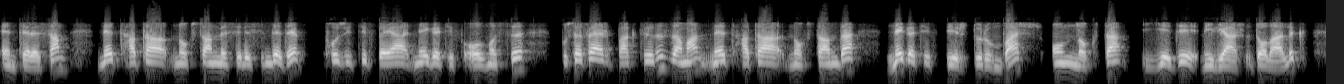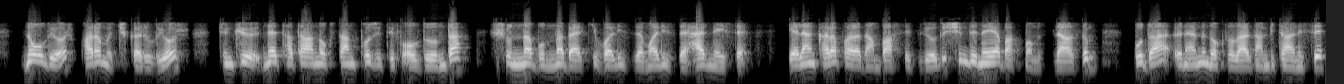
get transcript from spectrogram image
enteresan. Net hata noksan meselesinde de pozitif veya negatif olması bu sefer baktığınız zaman net hata noksanda negatif bir durum var. 10.7 milyar dolarlık ne oluyor? Para mı çıkarılıyor? Çünkü net hata noksan pozitif olduğunda şunla bununla belki valizle malizle her neyse gelen kara paradan bahsediliyordu. Şimdi neye bakmamız lazım? Bu da önemli noktalardan bir tanesi.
